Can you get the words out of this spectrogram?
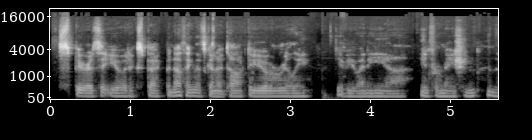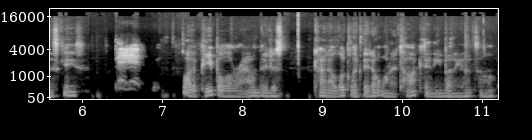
spirits that you would expect, but nothing that's going to talk to you or really give you any uh, information in this case. A lot of people around. They just kind of look like they don't want to talk to anybody. That's all.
